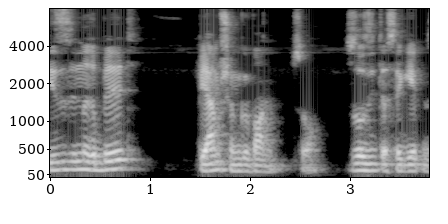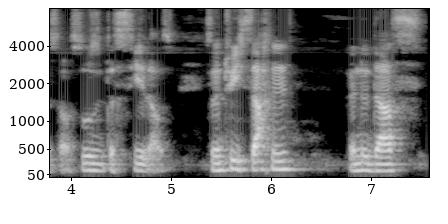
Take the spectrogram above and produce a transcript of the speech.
dieses innere Bild, wir haben schon gewonnen. So, so sieht das Ergebnis aus, so sieht das Ziel aus. Das sind natürlich Sachen, wenn du das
